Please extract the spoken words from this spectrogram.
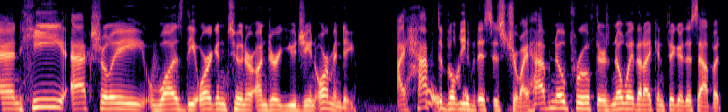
And he actually was the organ tuner under Eugene Ormandy. I have to oh, believe this is true. I have no proof. There's no way that I can figure this out. But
